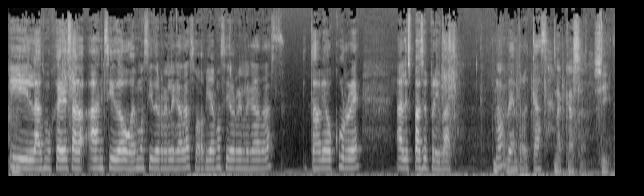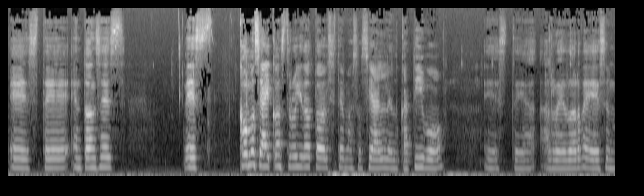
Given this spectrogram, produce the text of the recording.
Y las mujeres han sido o hemos sido relegadas o habíamos sido relegadas, y todavía ocurre, al espacio privado, ¿no? Dentro de casa. La casa, sí. Este, entonces, es cómo se ha construido todo el sistema social, educativo, este, alrededor de ese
